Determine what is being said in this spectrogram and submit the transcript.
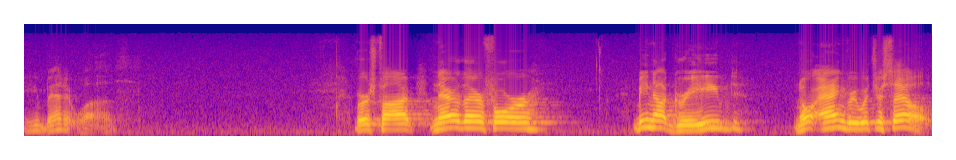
You bet it was. Verse 5 Now therefore be not grieved, nor angry with yourselves,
